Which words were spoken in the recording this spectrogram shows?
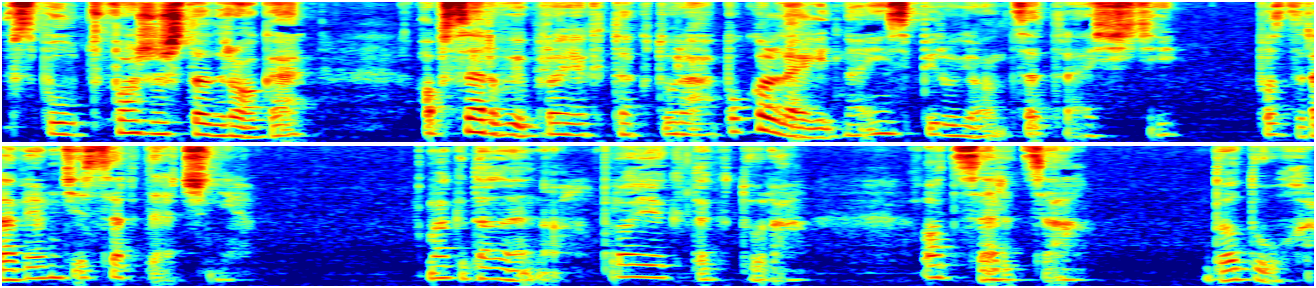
współtworzysz tę drogę. Obserwuj projekt Tektura po kolei na inspirujące treści. Pozdrawiam Cię serdecznie. Magdalena, projekt Tektura od serca do ducha.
